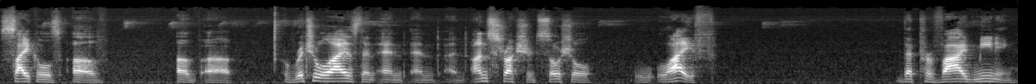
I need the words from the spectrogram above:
cycles of of uh, ritualized and, and, and, and unstructured social life that provide meaning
